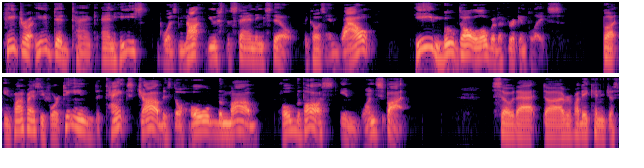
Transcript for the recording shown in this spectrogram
He he did tank, and he was not used to standing still because in WoW, he moved all over the frickin' place. But in Final Fantasy XIV, the tank's job is to hold the mob, hold the boss in one spot so that uh, everybody can just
